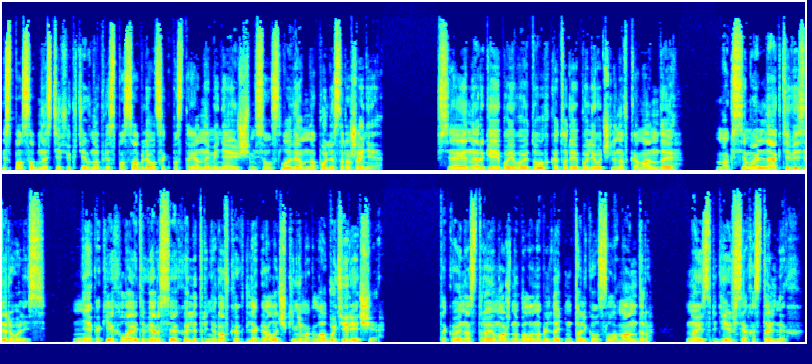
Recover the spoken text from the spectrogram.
и способность эффективно приспосабливаться к постоянно меняющимся условиям на поле сражения. Вся энергия и боевой дух, которые были у членов команды, максимально активизировались. Ни о каких лайт-версиях или тренировках для галочки не могло быть и речи. Такой настрой можно было наблюдать не только у Саламандр, но и среди всех остальных.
